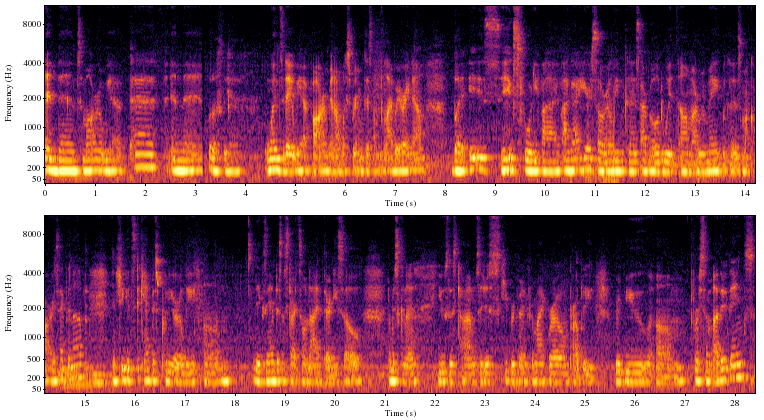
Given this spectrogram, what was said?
And then tomorrow we have path. And then what else do we have? Wednesday we have pharm and I'm whispering because I'm in the library right now but it is 6:45. i got here so early because i rode with um, my roommate because my car is acting up and she gets to campus pretty early um, the exam doesn't start till 9:30, so i'm just gonna use this time to just keep reviewing for micro and probably review um, for some other things.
